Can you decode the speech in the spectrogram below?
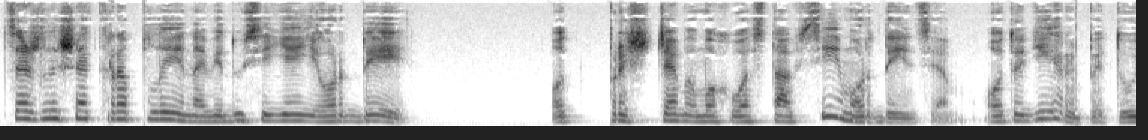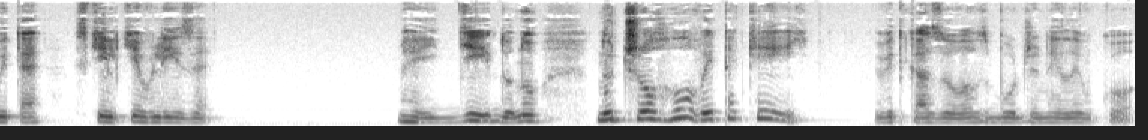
Це ж лише краплина від усієї орди. Прищемимо хвоста всім ординцям, отоді репетуйте, скільки влізе. Гей, діду, ну ну чого ви такий? відказував збуджений Ливко.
